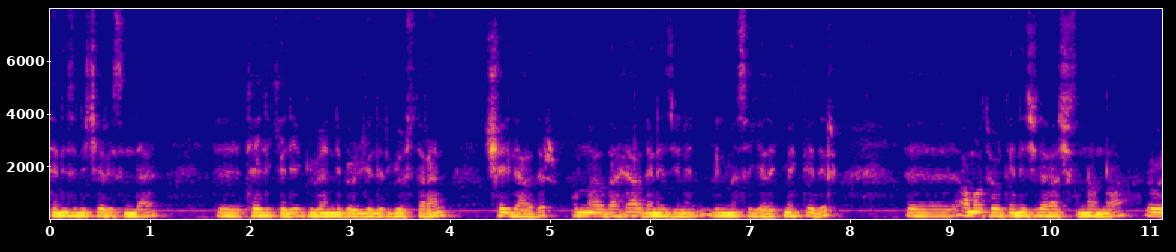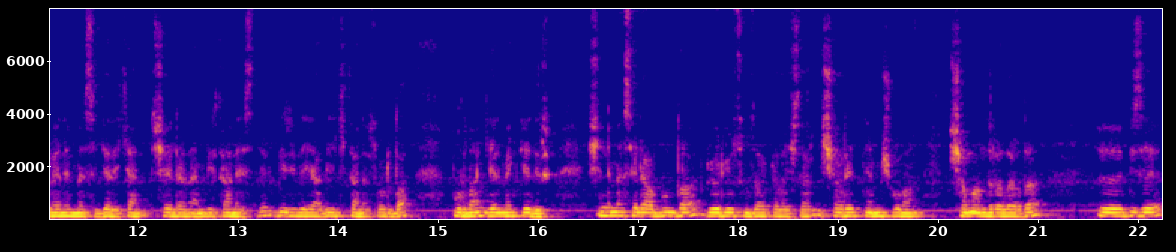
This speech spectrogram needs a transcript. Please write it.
denizin içerisinde e, tehlikeli, güvenli bölgeleri gösteren şeylerdir. Bunları da her denizcinin bilmesi gerekmektedir. E, amatör denizciler açısından da öğrenilmesi gereken şeylerden bir tanesidir. Bir veya bir iki tane soru da buradan gelmektedir. Şimdi mesela burada görüyorsunuz arkadaşlar işaretlenmiş olan şamandıralarda e, bize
